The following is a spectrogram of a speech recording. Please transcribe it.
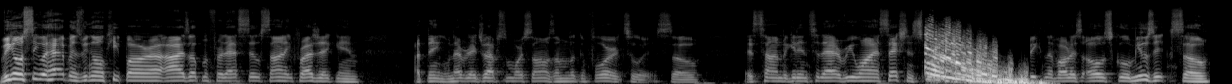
we're gonna see what happens. We're gonna keep our uh, eyes open for that Silk Sonic project, and I think whenever they drop some more songs, I'm looking forward to it. So it's time to get into that rewind section. Speaking of all this old school music, so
